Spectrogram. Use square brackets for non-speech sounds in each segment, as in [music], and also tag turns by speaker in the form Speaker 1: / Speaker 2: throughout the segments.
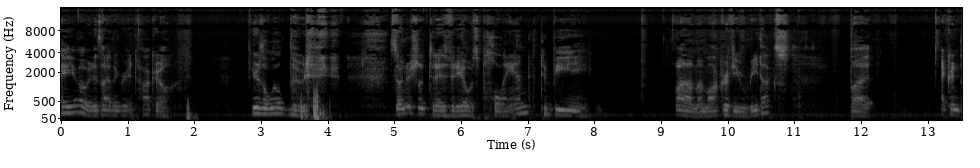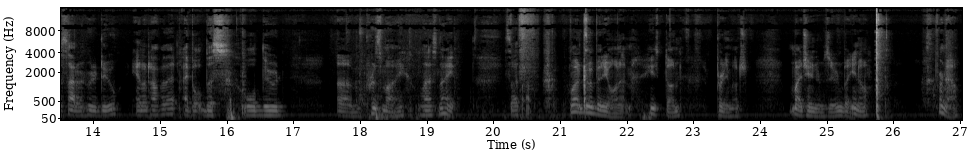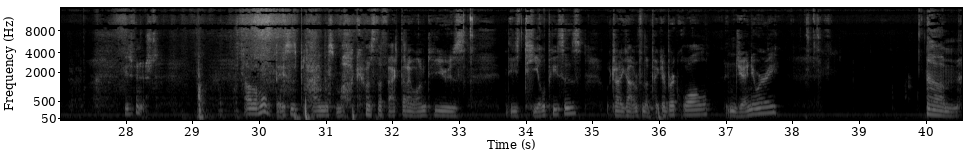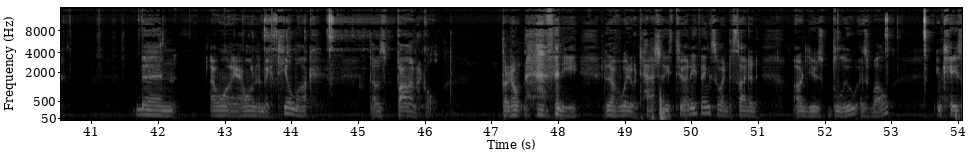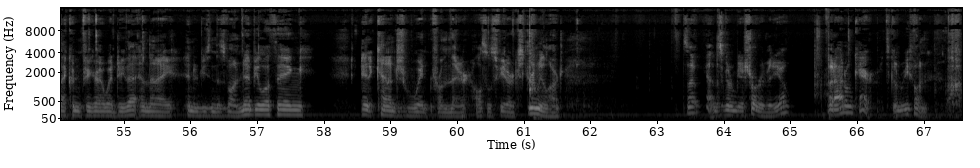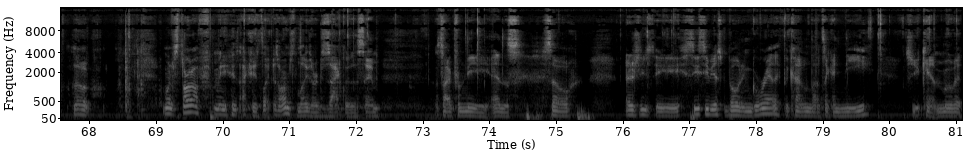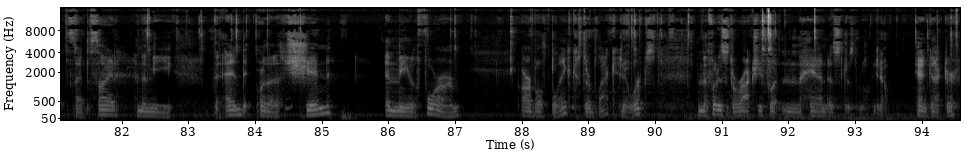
Speaker 1: Hey yo, it is I the Great Taco. Here's a little dude. [laughs] so initially today's video was planned to be um, a MOC review redux, but I couldn't decide on who to do, and on top of that, I built this old dude um, Prismeye last night. So I thought, why not do a video on him? He's done, pretty much. Might change him soon, but you know, for now, he's finished. Now the whole basis behind this MOC [laughs] was the fact that I wanted to use these teal pieces, which I got from the Pick a Brick wall in January. Um, then I wanted I wanted to make a teal MOC that was Bionicle, but I don't [laughs] have any. I didn't have a way to attach these to anything, so I decided I would use blue as well, in case I couldn't figure out a way to do that. And then I ended up using this Von Nebula thing, and it kind of just went from there. Also, his feet are extremely large. So yeah, this is going to be a shorter video, but I don't care. It's going to be fun. So I'm going to start off. I mean, his actually his, his arms and legs are exactly the same, aside from the ends. So I just used a CCBS bone in gray, like the kind of that's like a knee, so you can't move it side to side. And then the the end or the shin and the forearm are both blank because they're black and it works. And the foot is a Roxy foot and the hand is just, you know, hand connector.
